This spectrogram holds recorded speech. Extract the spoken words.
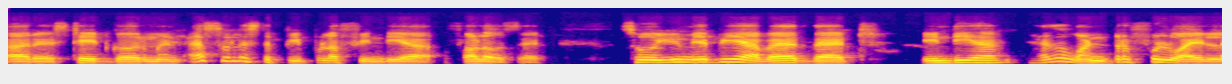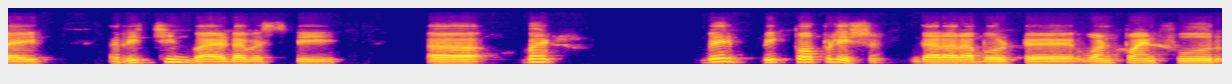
or a state government as well as the people of India follows it. So you may be aware that India has a wonderful wildlife, rich in biodiversity, uh, but very big population. There are about uh, 1.4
